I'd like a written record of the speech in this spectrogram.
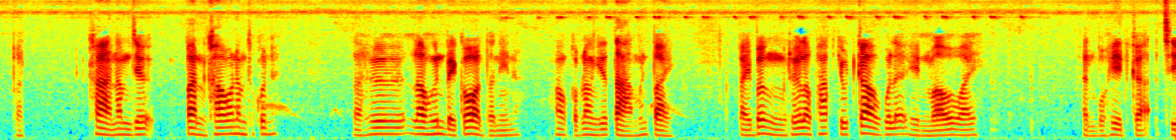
ำปัดค่าน้ำเยอะปั้นเข้าน้ำทุกคนนะแล้วเฮ้อเราขึ้นไปก้อนตอนนี้นะเรากำลังจะตามขึ้นไป ไปเบิ้งเธอเราพักจุดเก้าก็แล้วเห็นเว้าไว้ขันโบเหตุกะชี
